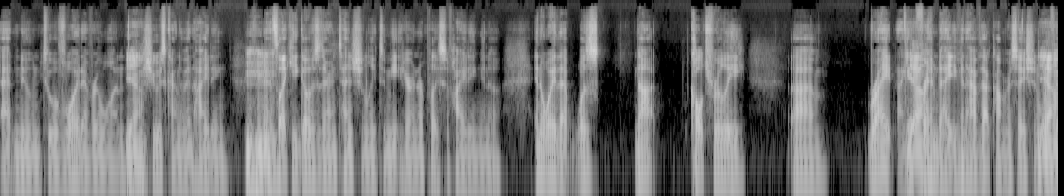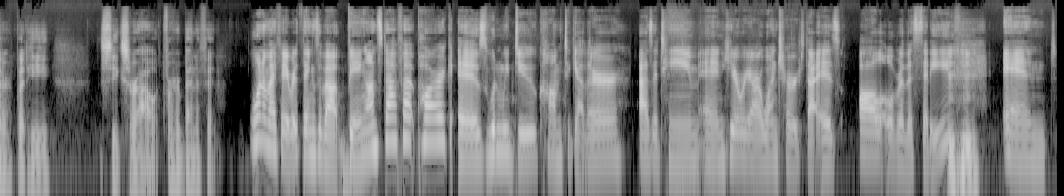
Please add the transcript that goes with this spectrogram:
at noon to avoid everyone. Yeah. she was kind of in hiding, and it's like he goes there intentionally to meet her in her place of hiding in a in a way that was not culturally um, right. I guess Yeah. for him to even have that conversation Yeah. with her, but he seeks her out for her benefit. One of my favorite things about being on staff at Park is when we do come together as a team, and here we are, one church that is all over the city. Mm-hmm. And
